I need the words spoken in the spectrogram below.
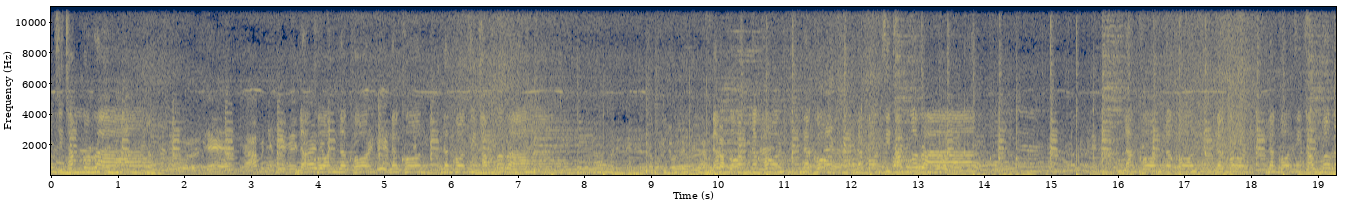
รสิธรรมราช แย่ขามันอย่างนี้นคร นคร นคร นครสิธรรมราช นครนครนครนครสิธรรมราชนครนครนครนครสิธรรมร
